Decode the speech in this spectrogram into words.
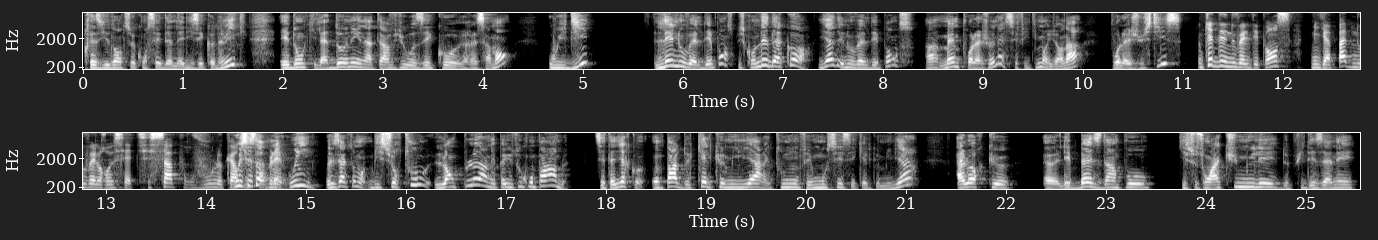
président de ce conseil d'analyse économique. Et donc il a donné une interview aux échos récemment où il dit les nouvelles dépenses, puisqu'on est d'accord, il y a des nouvelles dépenses, hein, même pour la jeunesse, effectivement, il y en a pour la justice. Donc il y a des nouvelles dépenses, mais il n'y a pas de nouvelles recettes. C'est ça pour vous le cœur oui, du problème. Ça, oui, exactement. Mais surtout, l'ampleur n'est pas du tout comparable. C'est-à-dire qu'on parle de quelques milliards et tout le monde fait mousser ces quelques milliards, alors que les baisses d'impôts qui se sont accumulés depuis des années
